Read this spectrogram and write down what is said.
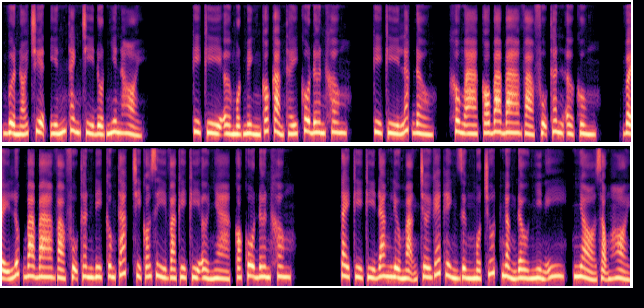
vừa nói chuyện Yến Thanh Trì đột nhiên hỏi. Kỳ kỳ ở một mình có cảm thấy cô đơn không? Kỳ kỳ lắc đầu, không à có ba ba và phụ thân ở cùng. Vậy lúc ba ba và phụ thân đi công tác chỉ có gì và kỳ kỳ ở nhà có cô đơn không? Tay kỳ kỳ đang liều mạng chơi ghép hình dừng một chút ngẩng đầu nhìn y, nhỏ giọng hỏi.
